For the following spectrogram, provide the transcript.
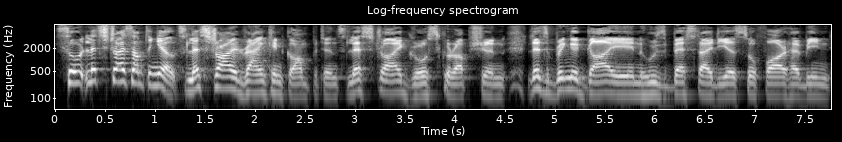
So let's try something else. Let's try rank incompetence. Let's try gross corruption. Let's bring a guy in whose best ideas so far have been,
